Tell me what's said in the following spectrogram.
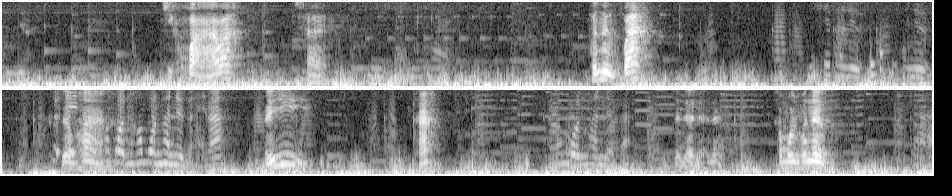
เฮียคลิกขวาปะใช่ไม่ใช่ไม่ใช่ผนึกปะ ไม่ใช่ผลึกผนึกคืเสื้อผ้าข้างบนข้างบนผนึกอะเห็นปะเฮ้ย ฮะ ข้างบนผนึกอะเดี๋ยวเดี๋ยวเดี๋ยวข้างบนผนึกใช่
